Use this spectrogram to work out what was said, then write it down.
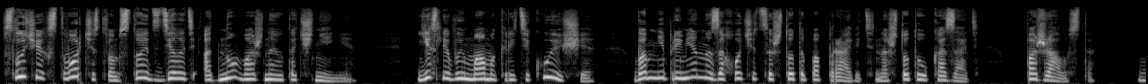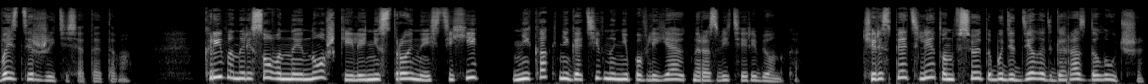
В случаях с творчеством стоит сделать одно важное уточнение. Если вы мама критикующая, вам непременно захочется что-то поправить, на что-то указать. Пожалуйста, воздержитесь от этого. Криво нарисованные ножки или нестройные стихи никак негативно не повлияют на развитие ребенка. Через пять лет он все это будет делать гораздо лучше,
